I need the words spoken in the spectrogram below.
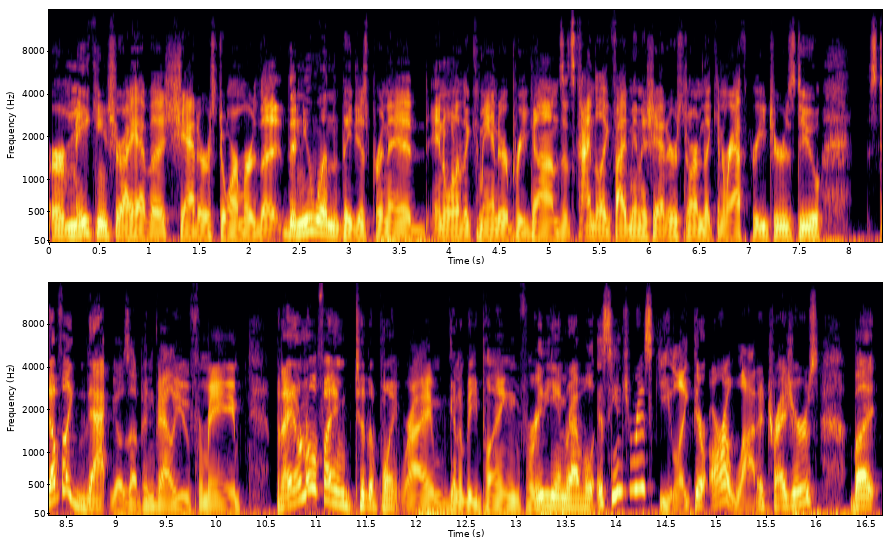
or making sure I have a Shatterstorm or the the new one that they just printed in one of the Commander precons. It's kind of like five mana Shatterstorm that can wrath creatures do stuff like that goes up in value for me. But I don't know if I'm to the point where I'm going to be playing Viridian Revel. It seems risky. Like there are a lot of treasures, but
